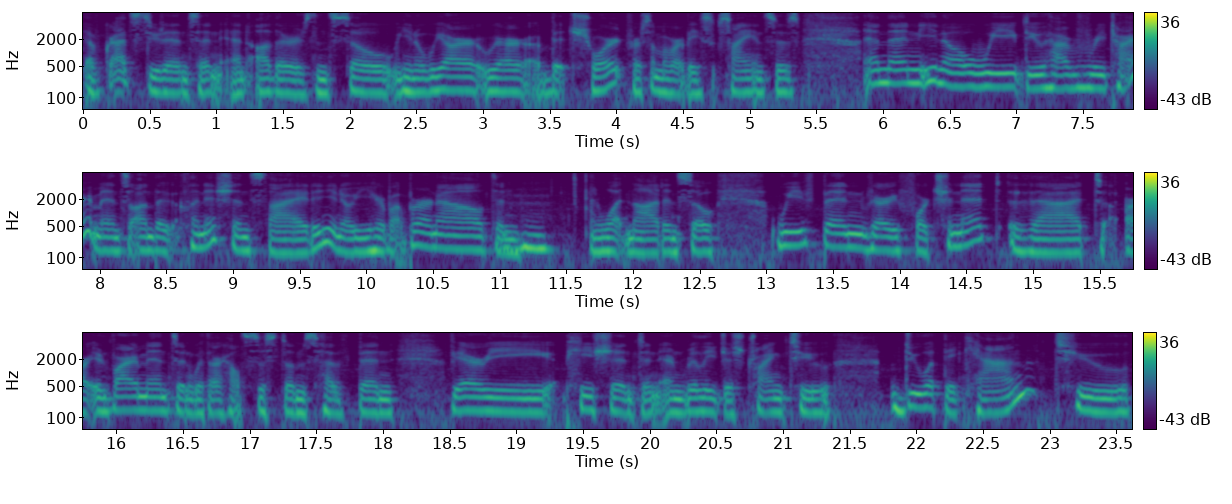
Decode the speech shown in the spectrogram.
of grad students and, and others. And so, you know, we are we are a bit short for some of our basic sciences. And then, you know, we do have retirements on the clinician side, and you know, you hear about burnout and. Mm-hmm and whatnot. And so we've been very fortunate that our environment and with our health systems have been very patient and, and really just trying to do what they can to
